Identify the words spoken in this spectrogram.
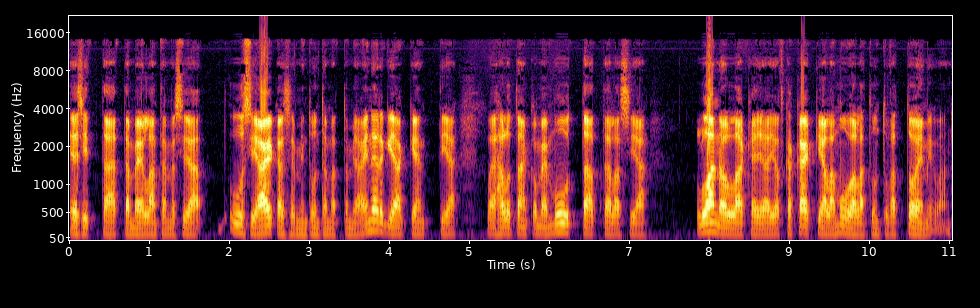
esittää, että meillä on tämmöisiä uusia aikaisemmin tuntemattomia energiakenttiä, vai halutaanko me muuttaa tällaisia luonnonlakeja, jotka kaikkialla muualla tuntuvat toimivan.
